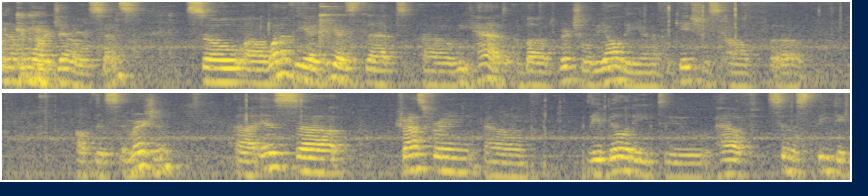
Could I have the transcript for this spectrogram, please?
in a more general sense. So uh, one of the ideas that uh, we had about virtual reality and applications of, uh, of this immersion uh, is uh, transferring uh, the ability to have synesthetic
